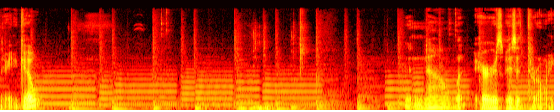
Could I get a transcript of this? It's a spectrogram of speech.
There you go. Now what errors is it throwing?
